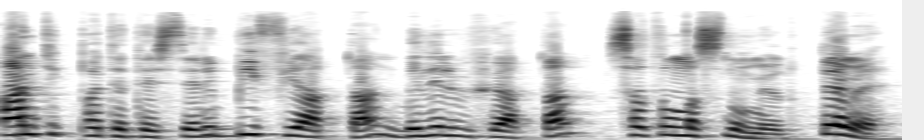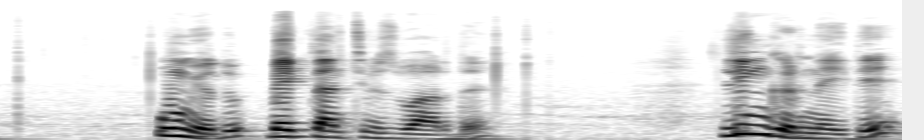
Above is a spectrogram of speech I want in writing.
Antik patatesleri bir fiyattan, belirli bir fiyattan satılmasını umuyorduk değil mi? Umuyorduk. Beklentimiz vardı. Linger neydi?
